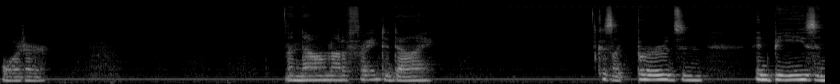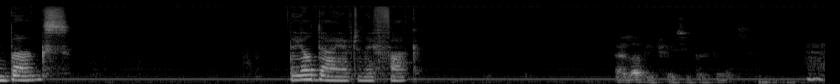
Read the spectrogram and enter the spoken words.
order. And now I'm not afraid to die. Because, like birds and, and bees and bugs, they all die after they fuck. I love you, Tracey Berkowitz.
